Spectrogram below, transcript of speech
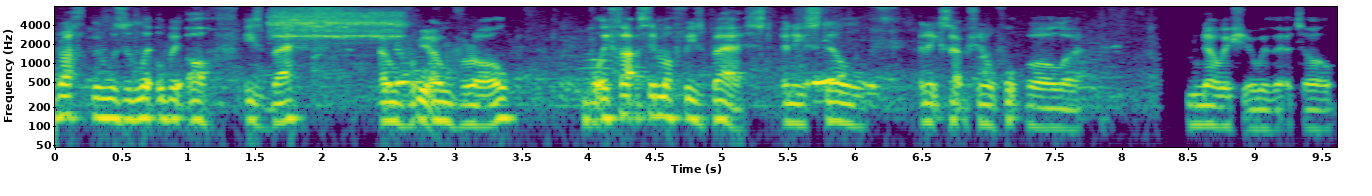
Rathman was a little bit off his best over, Yeah. overall. But if that's him off his best and he's still an exceptional footballer, no issue with it at all.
